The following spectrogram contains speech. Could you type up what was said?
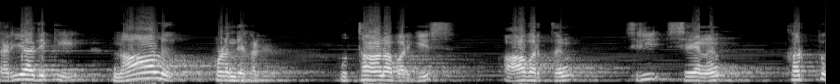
சரியாதிக்கு நாலு குழந்தைகள். உத்தான வர்கீஸ் ஆவர்த்தன் ஸ்ரீ சேனன் கற்பு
